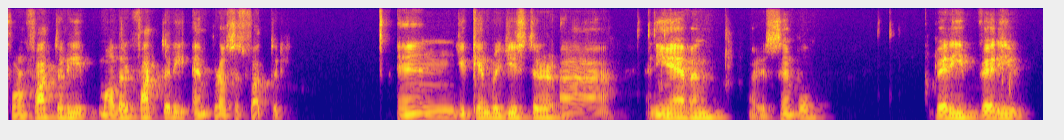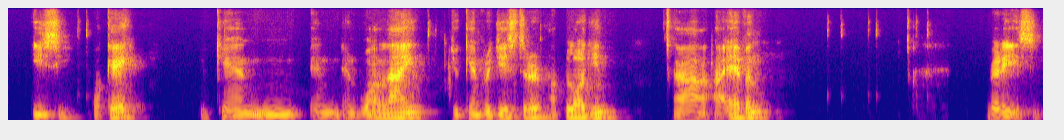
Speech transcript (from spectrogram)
form factory, model factory, and process factory. And you can register uh, a new event, very simple, very, very easy, okay? You can, in, in one line, you can register a plugin, uh, a event, very easy.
